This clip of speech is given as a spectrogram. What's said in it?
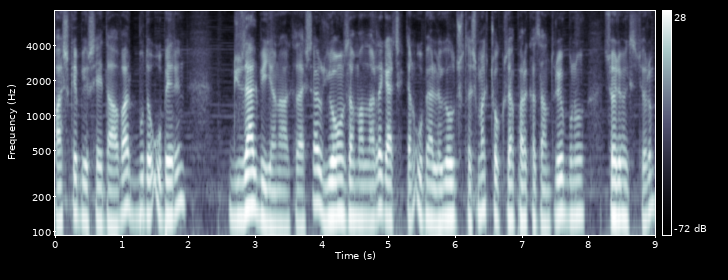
Başka bir şey daha var. Bu da Uber'in güzel bir yanı arkadaşlar. Yoğun zamanlarda gerçekten Uber'le yolcu taşımak çok güzel para kazandırıyor. Bunu söylemek istiyorum.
